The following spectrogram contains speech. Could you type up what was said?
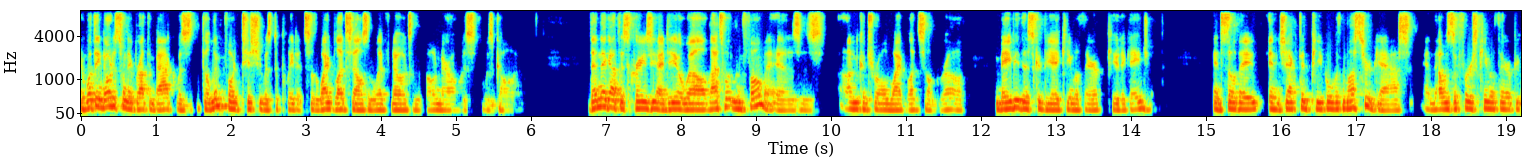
And what they noticed when they brought them back was the lymphoid tissue was depleted. So the white blood cells and lymph nodes and the bone marrow was was gone. Then they got this crazy idea. Well, that's what lymphoma is: is uncontrolled white blood cell growth. Maybe this could be a chemotherapeutic agent. And so they injected people with mustard gas, and that was the first chemotherapy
